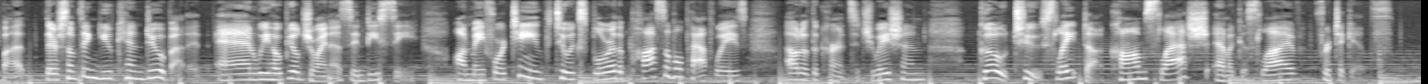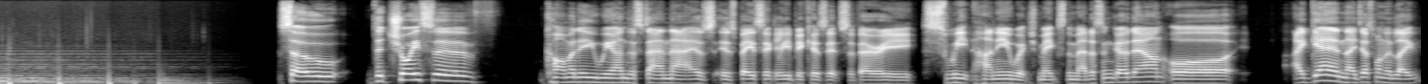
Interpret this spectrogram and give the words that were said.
But there's something you can do about it, and we hope you'll join us in DC on May 14th to explore the possible pathways out of the current situation. Go to slate.com slash amicus live for tickets. So the choice of comedy we understand that is is basically because it's a very sweet honey which makes the medicine go down or again i just want to like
